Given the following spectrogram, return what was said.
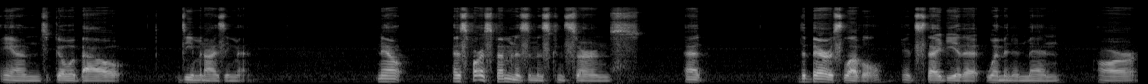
and go about demonizing men. Now, as far as feminism is concerned, at the barest level, it's the idea that women and men are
